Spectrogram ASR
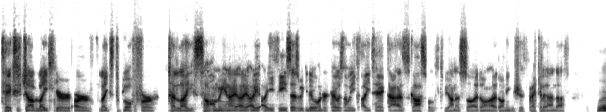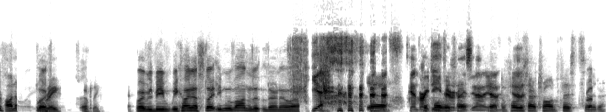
takes his job lightly or, or likes to bluff or tell lies. So I mean, I, I, I if he says we can do 100,000 a week, I take that as gospel. To be honest, so I don't I don't think we should speculate on that. We're Oh, no, like- great. Totally. Right, we'll be we kind of slightly move on a little there now. Uh, Yeah, Yeah. it's getting very Before deep we here, guys. start- Yeah, yeah. Before yeah. we start throwing fists Right. later.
